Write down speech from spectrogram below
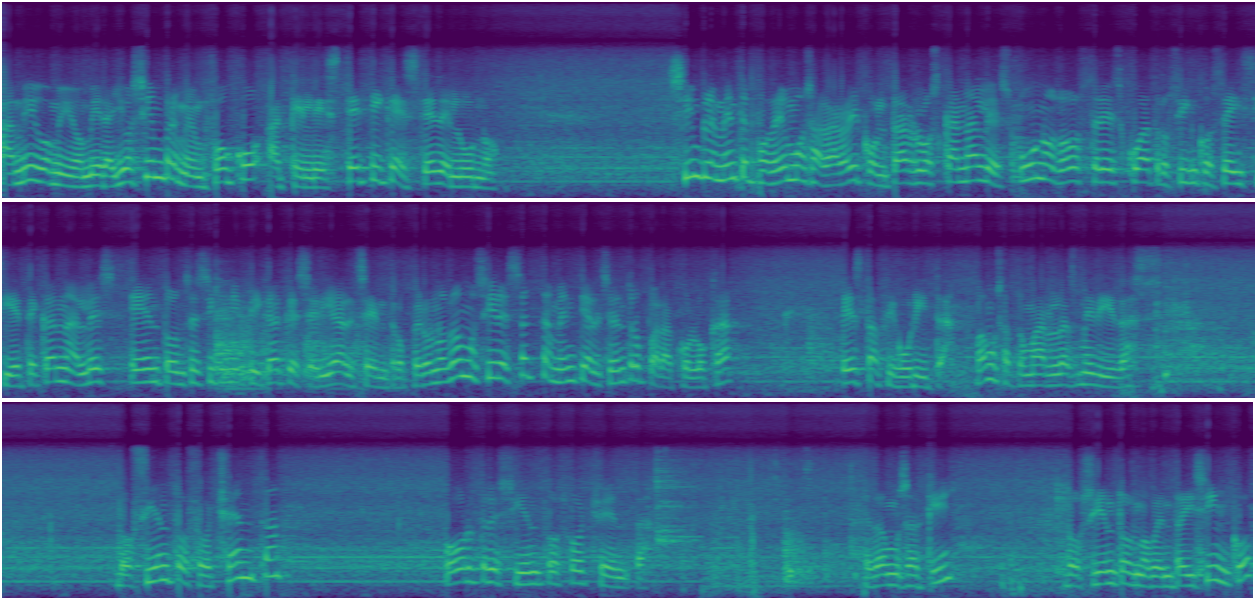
Amigo mío, mira, yo siempre me enfoco a que la estética esté del uno. Simplemente podemos agarrar y contar los canales, 1, 2, 3, 4, 5, 6, 7 canales, entonces significa que sería el centro. Pero nos vamos a ir exactamente al centro para colocar esta figurita. Vamos a tomar las medidas. 280 por 380. Le damos aquí 295.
